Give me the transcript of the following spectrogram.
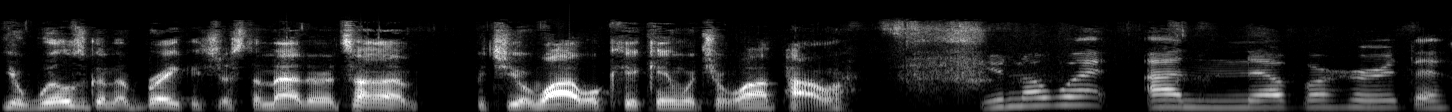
your will's gonna break. It's just a matter of time but your why will kick in with your why power. You know what? I never heard that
